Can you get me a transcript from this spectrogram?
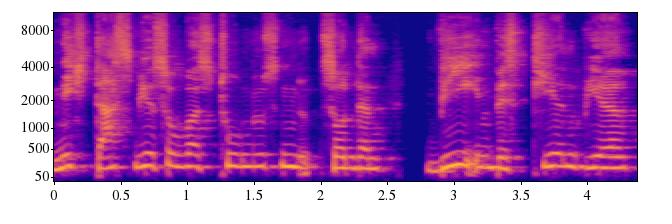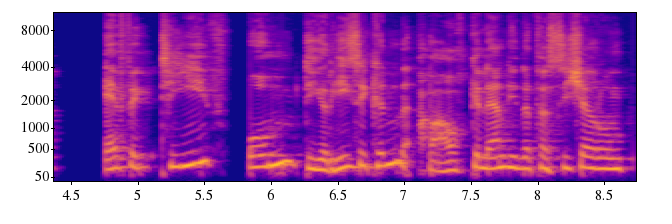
Nicht, dass wir sowas tun müssen, sondern wie investieren wir effektiv, um die Risiken, aber auch gelernt in der Versicherung,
